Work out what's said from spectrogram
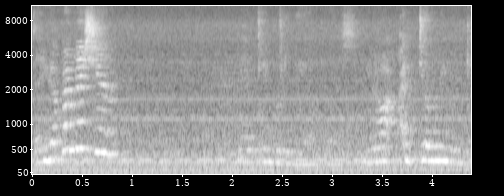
Then you got permission. And we can go to the. You know what? I don't even care.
